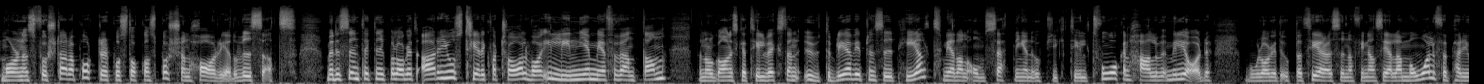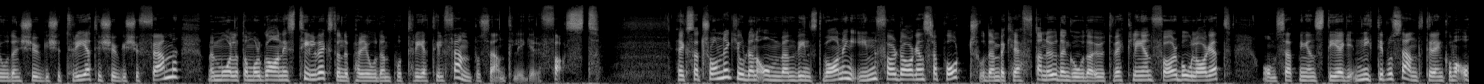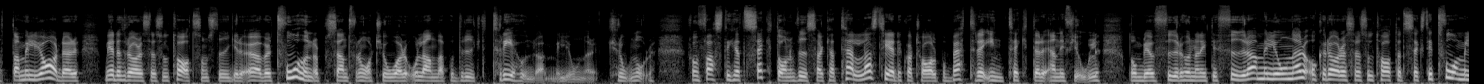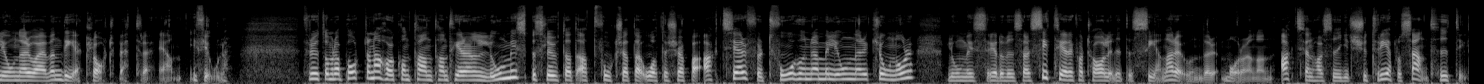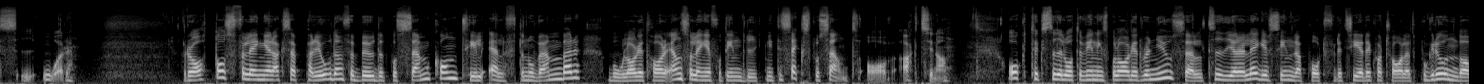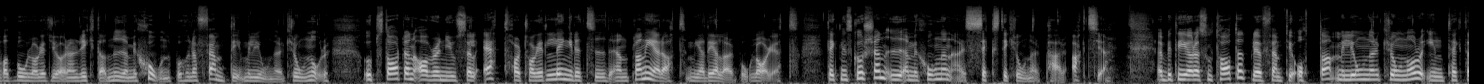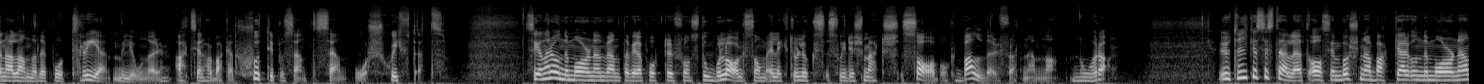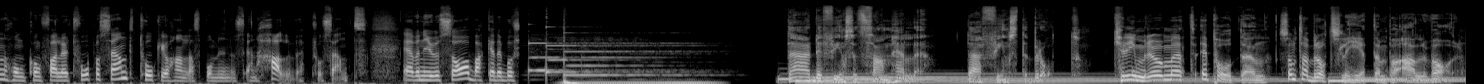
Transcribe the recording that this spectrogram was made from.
Morgonens första rapporter på Stockholmsbörsen har redovisats. Medicinteknikbolaget Arjos tredje kvartal var i linje med förväntan. Den organiska tillväxten uteblev i princip helt medan omsättningen uppgick till 2,5 miljard. Bolaget uppdaterar sina finansiella mål för perioden 2023 till 2025 men målet om organisk tillväxt under perioden på 3-5% ligger fast. Hexatronic gjorde en omvänd vinstvarning inför dagens rapport och den bekräftar nu den goda utvecklingen för bolaget. Omsättningen steg 90% till 1,8 miljarder med ett rörelseresultat som stiger över 200% från år till år och landar på drygt 300 miljoner kronor. Från fastighetssektorn visar Catellas tredje kvartal på bättre intäkter än i fjol. De blev 494 miljoner och rörelseresultatet 62 miljoner och även det klart bättre än i fjol. Förutom rapporterna har kontanthanteraren Loomis beslutat att fortsätta återköpa aktier för 200 miljoner kronor. Loomis redovisar sitt tredje kvartal lite senare under morgonen. Aktien har stigit 23% hittills i år. Ratos förlänger acceptperioden för budet på Semcon till 11 november. Bolaget har än så länge fått in drygt 96% av aktierna. Och textilåtervinningsbolaget Renewcell tidigare lägger sin rapport för det tredje kvartalet på grund av att bolaget gör en riktad nyemission på 150 miljoner kronor. Uppstarten av Renewcell 1 har tagit längre tid än planerat, meddelar bolaget. Teckningskursen i emissionen är 60 kronor per aktie. Ebitda-resultatet blev 58 miljoner kronor och intäkterna landade på 3 miljoner. Aktien har backat 70% sedan årsskiftet. Senare under morgonen väntar vi rapporter från storbolag som Electrolux, Swedish Match, Saab och Balder för att nämna några. Utrikes istället. Asienbörserna backar under morgonen. Hongkong faller 2% Tokyo handlas på minus en halv procent. Även i USA backade börsen. Där det finns ett samhälle, där finns det brott. Krimrummet är podden som tar brottsligheten på allvar.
